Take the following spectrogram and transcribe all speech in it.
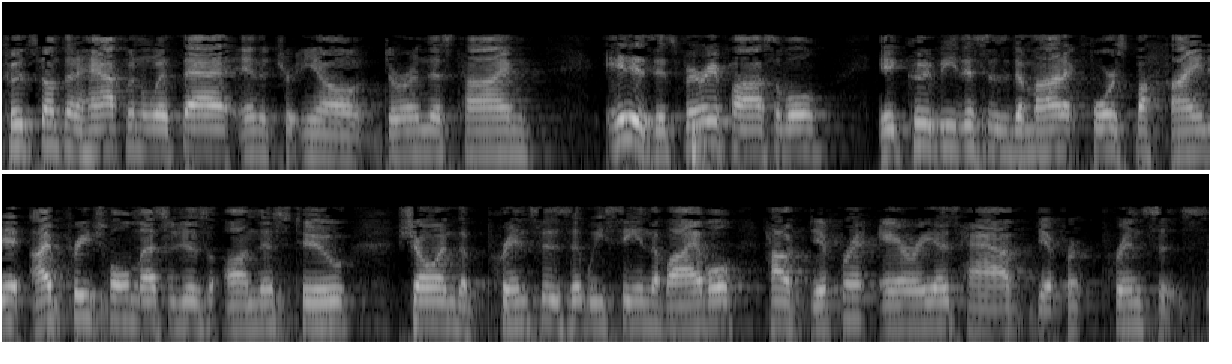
Could something happen with that in the you know during this time? It is. It's very possible. It could be this is a demonic force behind it. I've preached whole messages on this too, showing the princes that we see in the Bible, how different areas have different princes.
